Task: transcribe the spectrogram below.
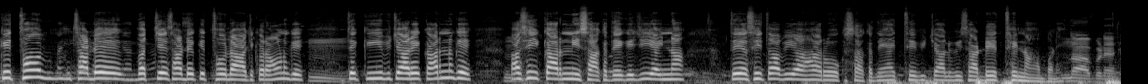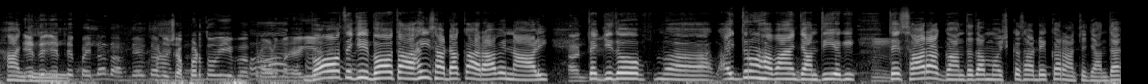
ਕਿੱਥੋਂ ਸਾਡੇ ਬੱਚੇ ਸਾਡੇ ਕਿੱਥੋਂ ਇਲਾਜ ਕਰਾਉਣਗੇ ਤੇ ਕੀ ਵਿਚਾਰੇ ਕਰਨਗੇ? ਅਸੀਂ ਕਰ ਨਹੀਂ ਸਕਦੇਗੇ ਜੀ ਇੰਨਾ। ਤੇ ਅਸੀਂ ਤਾਂ ਵੀ ਆਹ ਰੋਕ ਸਕਦੇ ਆ ਇੱਥੇ ਵੀ ਚੱਲ ਵੀ ਸਾਡੇ ਇੱਥੇ ਨਾ ਬਣੇ। ਨਾ ਬਣਿਆ ਹਾਂਜੀ। ਇੱਥੇ ਇੱਥੇ ਪਹਿਲਾਂ ਦੱਸਦੇ ਆ ਤੁਹਾਨੂੰ ਛੱਪੜ ਤੋਂ ਵੀ ਪ੍ਰੋਬਲਮ ਹੈਗੀ ਬਹੁਤ ਜੀ ਬਹੁਤ ਆਹੀ ਸਾਡਾ ਘਰ ਆਵੇ ਨਾਲ ਹੀ। ਤੇ ਜਦੋਂ ਇਧਰੋਂ ਹਵਾ ਜਾਂਦੀ ਹੈਗੀ ਤੇ ਸਾਰਾ ਗੰਦ ਦਾ ਮੁਸ਼ਕ ਸਾਡੇ ਘਰਾਂ 'ਚ ਜਾਂਦਾ।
